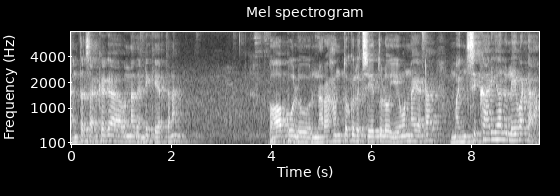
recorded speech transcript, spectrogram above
ఎంత చక్కగా ఉన్నదండి కీర్తన. పాపులు నరహంతకుల చేతిలో ఏమున్నాయట? మంచి కార్యాలు లేవట.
